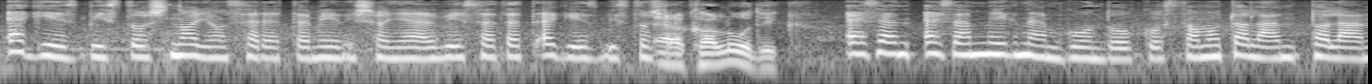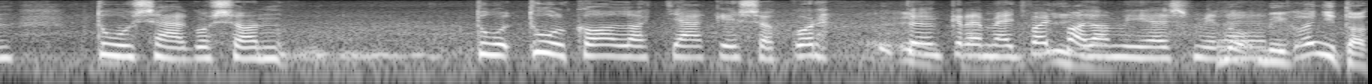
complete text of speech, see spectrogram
Egész biztos, nagyon szeretem én is a nyelvészetet, egész biztos. Elkallódik? Ezen, ezen még nem gondolkoztam, talán, talán túlságosan túl, túl kallatják, és akkor tönkre megy, vagy Igen. valami ilyesmi no, lehet. Még annyit a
